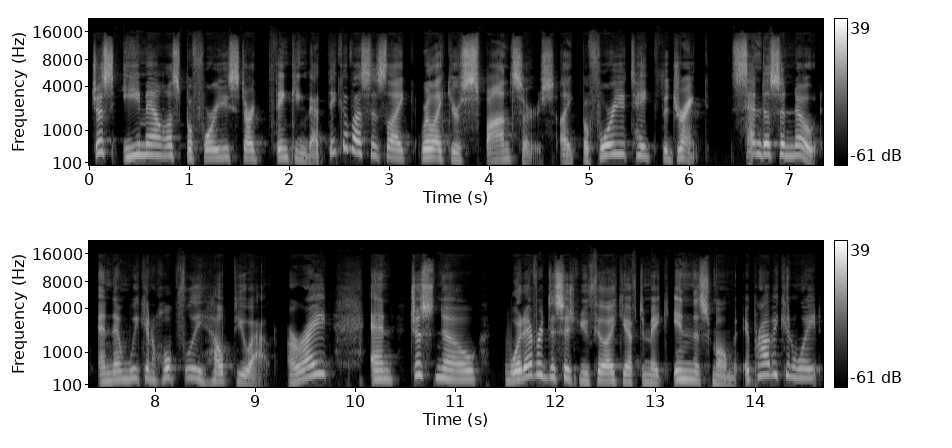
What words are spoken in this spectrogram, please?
Just email us before you start thinking that. Think of us as like we're like your sponsors. Like before you take the drink, send us a note and then we can hopefully help you out. All right. And just know whatever decision you feel like you have to make in this moment, it probably can wait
